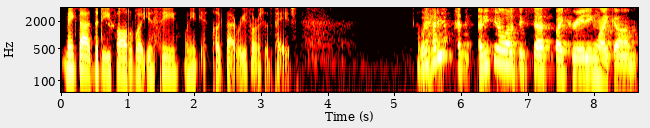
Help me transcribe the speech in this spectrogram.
Make that the default of what you see when you get, click that resources page. What, how do you have, have you seen a lot of success by creating like um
